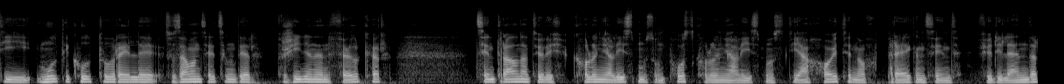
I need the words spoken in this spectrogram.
die multikulturelle Zusammensetzung der verschiedenen Völker, zentral natürlich Kolonialismus und Postkolonialismus, die auch heute noch prägend sind für die Länder.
